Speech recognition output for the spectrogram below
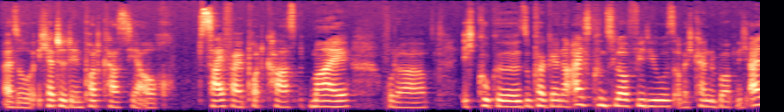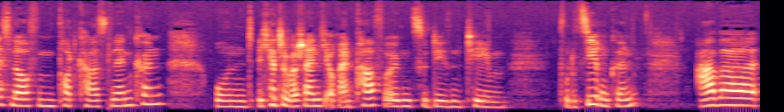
Also ich hätte den Podcast ja auch Sci-Fi-Podcast mit Mai oder ich gucke super gerne Eiskunstlaufvideos, aber ich kann überhaupt nicht Eislaufen Podcast nennen können. Und ich hätte wahrscheinlich auch ein paar Folgen zu diesen Themen produzieren können. Aber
